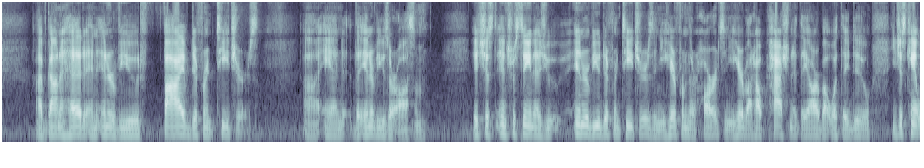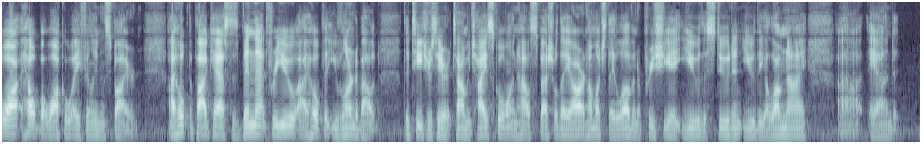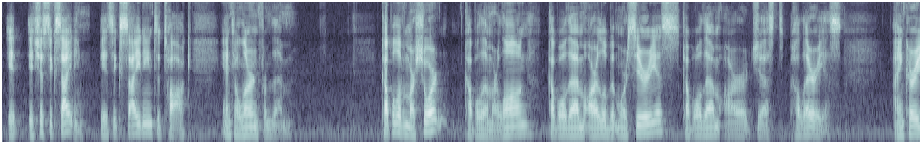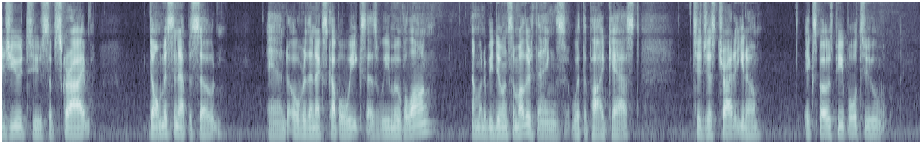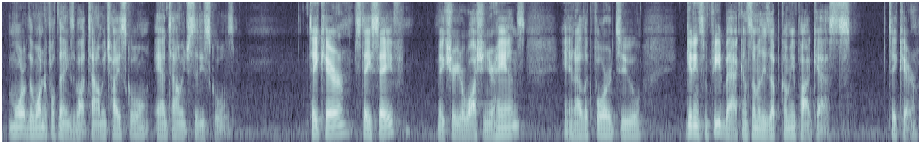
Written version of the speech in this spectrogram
I've gone ahead and interviewed five different teachers, uh, and the interviews are awesome. It's just interesting as you interview different teachers and you hear from their hearts and you hear about how passionate they are about what they do. You just can't walk, help but walk away feeling inspired. I hope the podcast has been that for you. I hope that you've learned about the teachers here at Tallmadge High School and how special they are and how much they love and appreciate you, the student, you, the alumni. Uh, and it, it's just exciting. It's exciting to talk and to learn from them. A couple of them are short, a couple of them are long, a couple of them are a little bit more serious, a couple of them are just hilarious. I encourage you to subscribe. Don't miss an episode. And over the next couple weeks, as we move along, I'm going to be doing some other things with the podcast to just try to, you know, expose people to more of the wonderful things about Tallmadge High School and Tallmadge City Schools. Take care, stay safe, make sure you're washing your hands, and I look forward to getting some feedback on some of these upcoming podcasts. Take care.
